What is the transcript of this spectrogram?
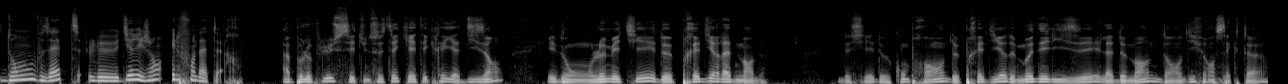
dont vous êtes le dirigeant et le fondateur? Apollo Plus, c'est une société qui a été créée il y a 10 ans et dont le métier est de prédire la demande, d'essayer de comprendre, de prédire, de modéliser la demande dans différents secteurs.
